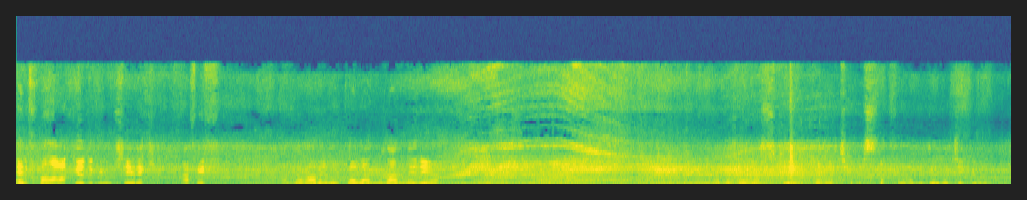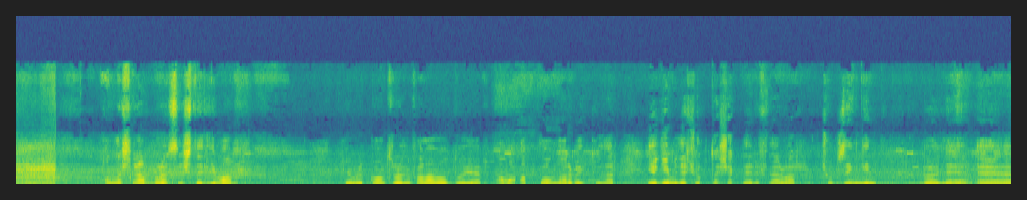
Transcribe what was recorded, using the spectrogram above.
Elif bana bakıyordu gülümseyerek. Hafif. Acaba beni İtalyan mı zannediyor? Nasıl sıkıyor? Tövbe tövbe estağfurullah videoda çekiyorum. Anlaşılan burası işte liman. Gümrük kontrolünün falan olduğu yer. Ama atla onları bekliyorlar. Ya gemide çok taşaklı herifler var. Çok zengin böyle eee,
